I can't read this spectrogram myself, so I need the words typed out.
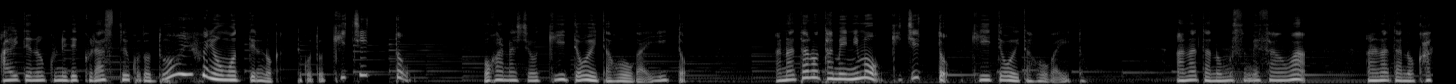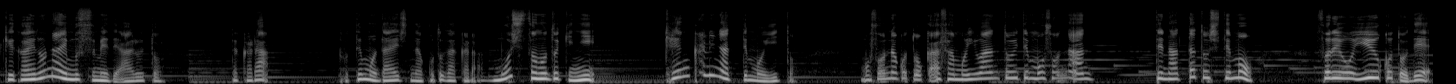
相手の国で暮らすということをどういうふうに思っているのかってことをきちっとお話を聞いておいた方がいいと。あなたのためにもきちっと聞いておいた方がいいと。あなたの娘さんはあなたのかけがえのない娘であると。だからとても大事なことだからもしその時に喧嘩になってもいいと。もうそんなことお母さんも言わんといてもそんなんってなったとしてもそれを言うことで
